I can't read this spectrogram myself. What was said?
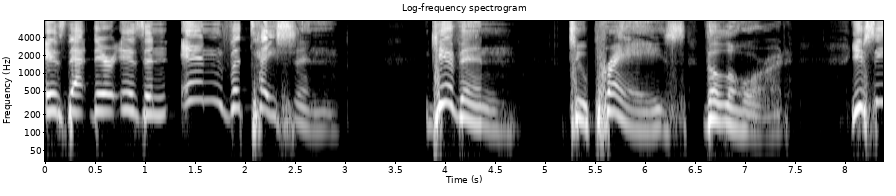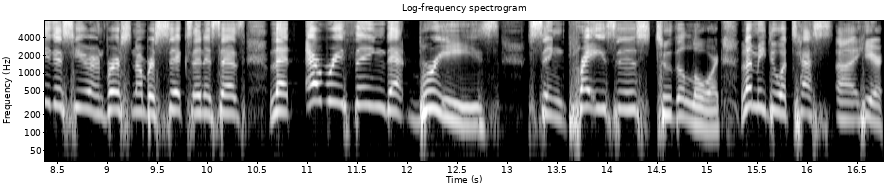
is that there is an invitation given to praise the Lord. You see this here in verse number six, and it says, Let everything that breathes sing praises to the Lord. Let me do a test uh, here.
